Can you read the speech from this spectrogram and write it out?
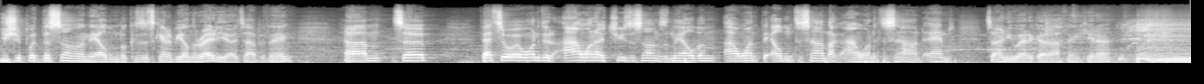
you should put this song on the album because it's going to be on the radio, type of thing. Um, so. That's the way I want to do it. I want to choose the songs on the album. I want the album to sound like I want it to sound, and it's the only way to go, I think, you know?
